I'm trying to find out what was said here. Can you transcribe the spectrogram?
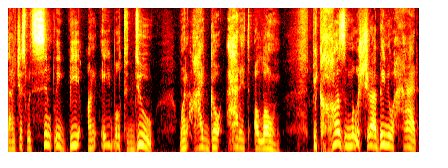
that I just would simply be unable to do when I go at it alone. Because Moshe Rabbeinu had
